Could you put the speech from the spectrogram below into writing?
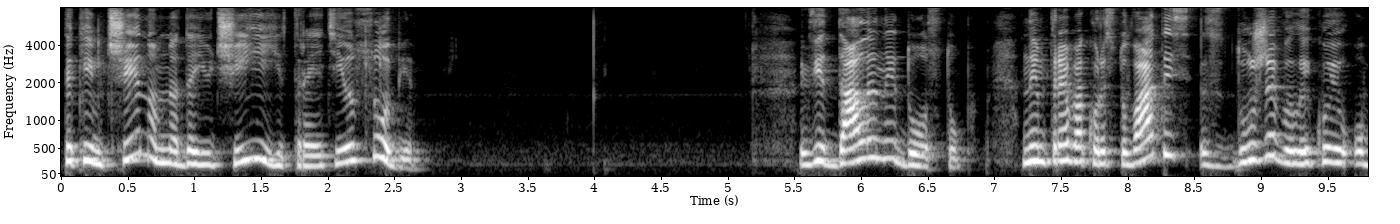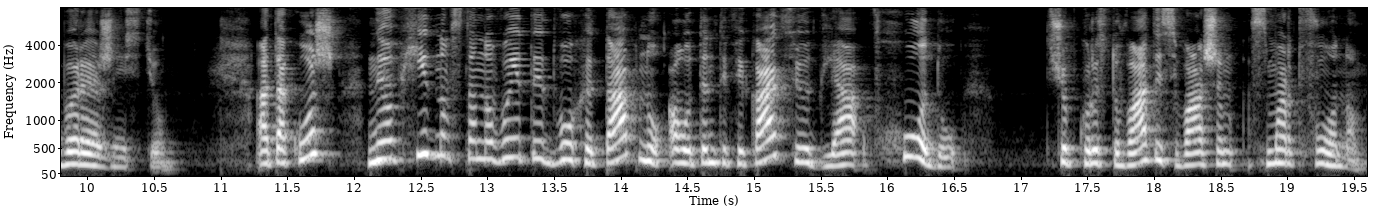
таким чином надаючи її третій особі. Віддалений доступ. Ним треба користуватись з дуже великою обережністю. А також необхідно встановити двохетапну аутентифікацію для входу, щоб користуватись вашим смартфоном.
